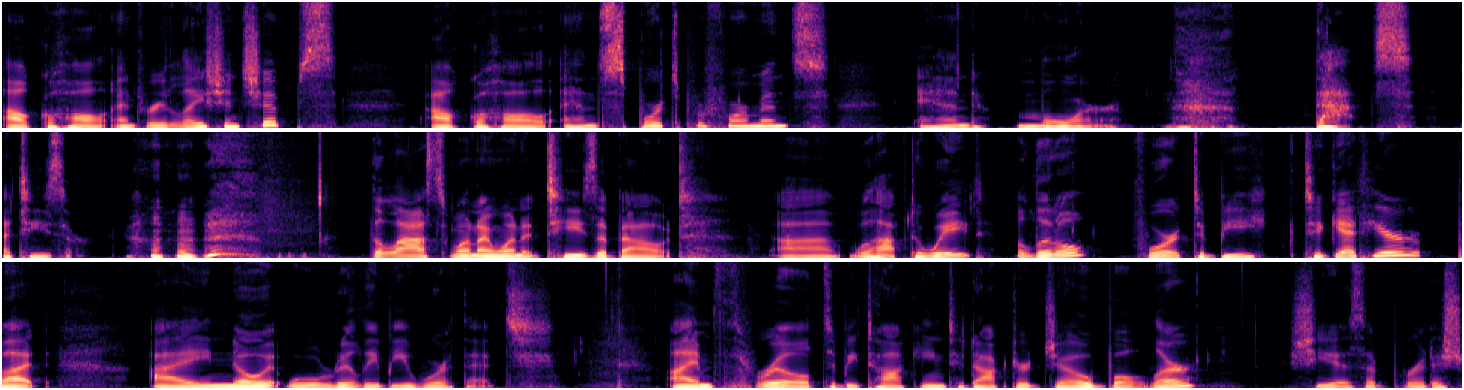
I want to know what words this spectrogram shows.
alcohol and relationships, alcohol and sports performance, and more. That's a teaser. the last one I want to tease about, uh, we'll have to wait a little for it to be to get here, but I know it will really be worth it. I'm thrilled to be talking to Dr. Jo Boaler. She is a British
